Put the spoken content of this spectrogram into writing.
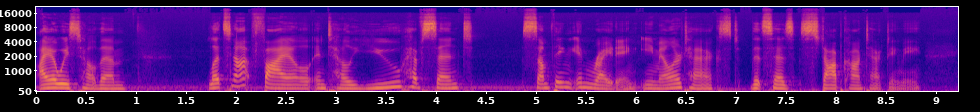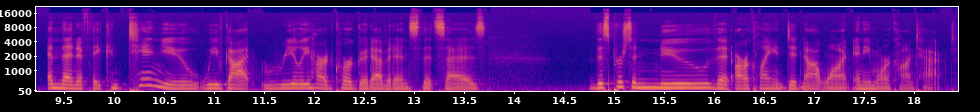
I always tell them, let's not file until you have sent something in writing, email or text, that says, stop contacting me. And then if they continue, we've got really hardcore good evidence that says this person knew that our client did not want any more contact.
